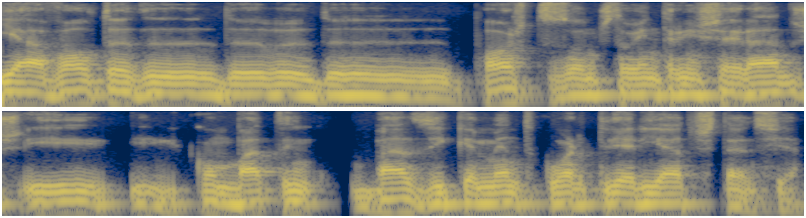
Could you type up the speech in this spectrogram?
e à volta de, de, de postes onde estão entrincheirados e, e, combatem basicamente com artilharia à distância.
